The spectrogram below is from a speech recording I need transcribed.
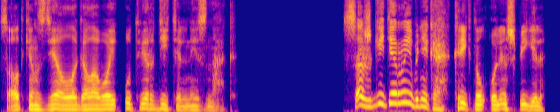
Соткин сделала головой утвердительный знак. «Сожгите рыбника!» — крикнул Уллиншпигель.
